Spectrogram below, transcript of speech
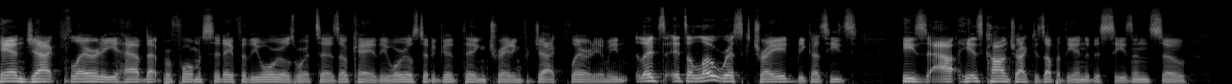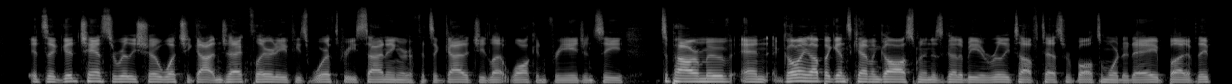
Can Jack Flaherty have that performance today for the Orioles where it says, okay, the Orioles did a good thing trading for Jack Flaherty? I mean, it's it's a low risk trade because he's he's out his contract is up at the end of this season, so it's a good chance to really show what you got in Jack Flaherty if he's worth re-signing or if it's a guy that you let walk in free agency it's a power move, and going up against Kevin Gausman is going to be a really tough test for Baltimore today. But if they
